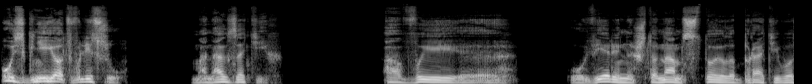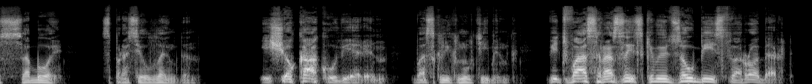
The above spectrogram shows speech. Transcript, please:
Пусть гниет в лесу. Монах затих. — А вы э, уверены, что нам стоило брать его с собой? — спросил Лэнгдон. — Еще как уверен! — воскликнул Тибинг. — Ведь вас разыскивают за убийство, Роберт.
